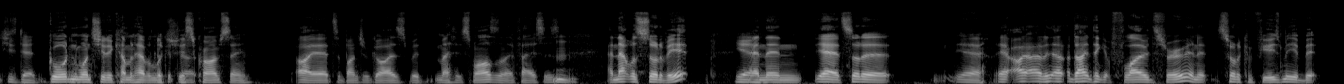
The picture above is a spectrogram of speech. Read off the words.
She's dead. Gordon wants you to come and have a look Good at this shot. crime scene. Oh yeah, it's a bunch of guys with massive smiles on their faces, and that was sort of it. Yeah. And then yeah, it's sort of yeah, yeah I, I, I don't think it flowed through, and it sort of confused me a bit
